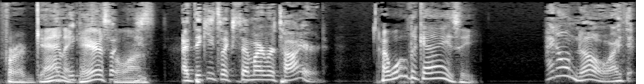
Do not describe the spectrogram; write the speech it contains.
for organic hair salon. I think he's like semi-retired. How old a guy is he? I don't know. I, th-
